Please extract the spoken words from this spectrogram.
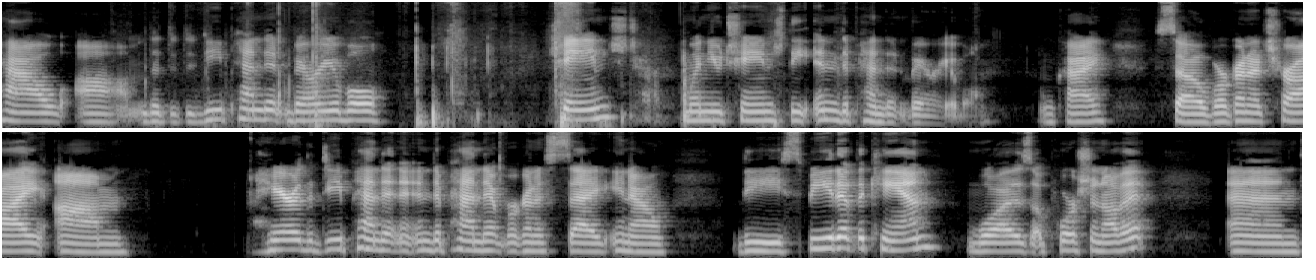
how um, the, the dependent variable changed when you change the independent variable. Okay, so we're going to try um, here the dependent and independent. We're going to say, you know, the speed of the can was a portion of it, and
